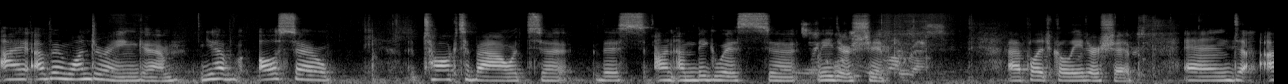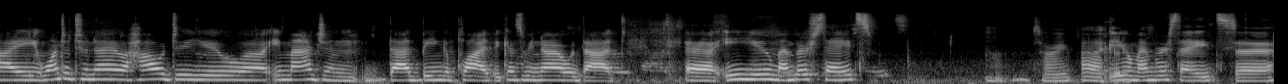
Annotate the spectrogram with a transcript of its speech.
I, have been wondering, um, you have also talked about uh, this unambiguous uh, leadership uh, political leadership. And I wanted to know how do you uh, imagine that being applied? Because we know that uh, EU member states, sorry, uh, okay. EU member states uh,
